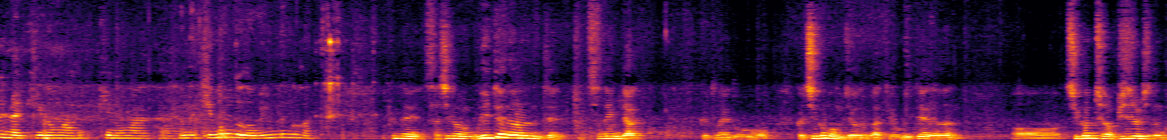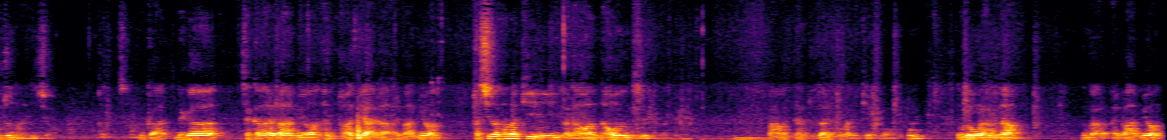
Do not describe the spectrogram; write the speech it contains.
맨날 기농하, 기농할 거. 근데 기농도 너무 힘든 것 같아. 근데 사실은 우리 때는 이제 선생님 대학 그도 해도 그 지금은 문제가 그런 것 같아요. 우리 때는 어 지금처럼 빚을 지는 구조는 아니죠. 그러니까 내가 잠깐 알바하면 한 방학 때 알바, 알바하면 사실은 한 학기가 나와, 나오는 구조일 것 같아요. 방학 때 한 두 달 동안 이렇게 뭐 응? 노동을 하거나 뭔가 알바하면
